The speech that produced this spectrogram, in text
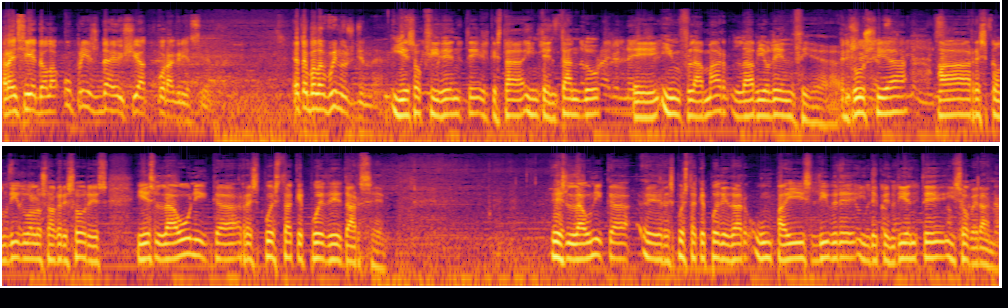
Россия дала упреждающий отпор агрессии. Y es Occidente el que está intentando eh, inflamar la violencia. Rusia ha respondido a los agresores y es la única respuesta que puede darse. Es la única eh, respuesta que puede dar un país libre, independiente y soberano.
